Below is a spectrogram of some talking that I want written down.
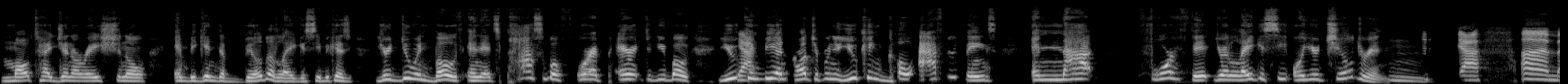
multi generational and begin to build a legacy? Because you're doing both, and it's possible for a parent to do both. You Yeah. can be an entrepreneur, you can go after things and not forfeit your legacy or your children. Mm. Yeah. Um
